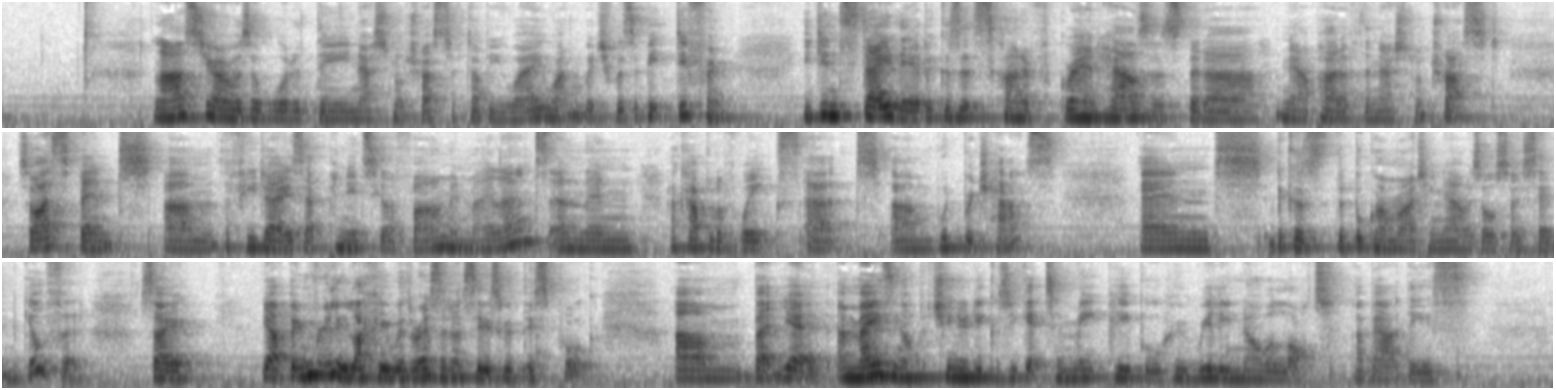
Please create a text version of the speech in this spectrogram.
Last year, I was awarded the National Trust of WA one, which was a bit different. You didn't stay there because it's kind of grand houses that are now part of the National Trust. So I spent um, a few days at Peninsula Farm in Maylands and then a couple of weeks at um, Woodbridge House. And because the book I'm writing now is also set in Guildford. So, yeah, I've been really lucky with residencies with this book. Um, but yeah, amazing opportunity because you get to meet people who really know a lot about these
